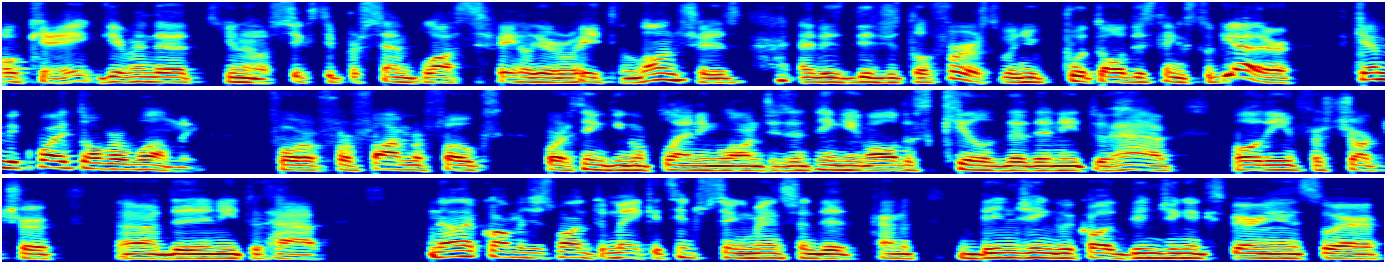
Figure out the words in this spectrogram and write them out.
okay, given that, you know, 60% plus failure rate in launches and it's digital first, when you put all these things together, it can be quite overwhelming for, for pharma folks who are thinking of planning launches and thinking all the skills that they need to have, all the infrastructure uh, that they need to have. Another comment I just wanted to make, it's interesting you mentioned the kind of binging, we call it binging experience where,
